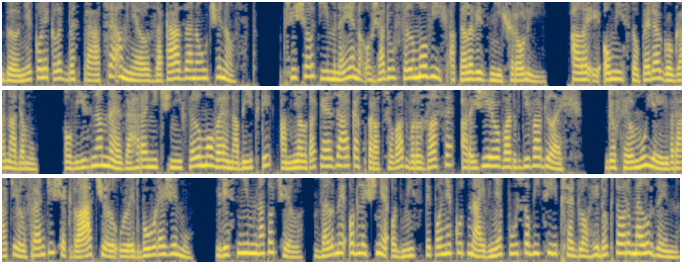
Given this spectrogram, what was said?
Byl několik let bez práce a měl zakázanou činnost. Přišel tím nejen o řadu filmových a televizních rolí, ale i o místo pedagoga na damu, o významné zahraniční filmové nabídky a měl také zákaz pracovat v rozhlase a režírovat v divadlech. Do filmu jej vrátil František Vláčil u lidbou režimu, kdy s ním natočil, velmi odlišně od místy poněkud najvně působící předlohy doktor Meluzin.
